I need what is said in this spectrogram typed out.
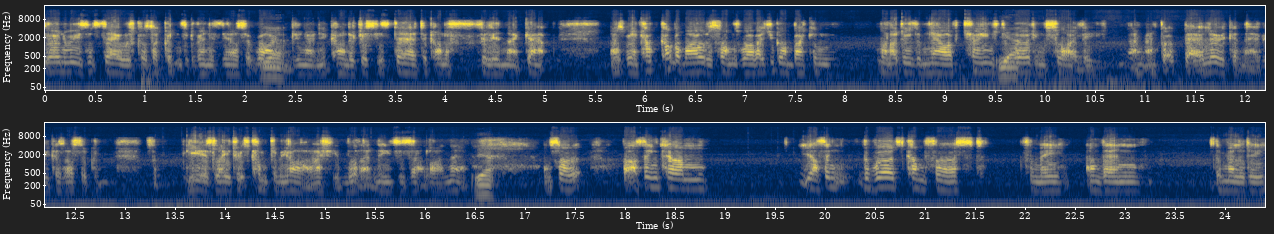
the only reason it's there was because I couldn't think of anything else that rhymed, Yeah. you know, and it kind of just is there to kind of fill in that gap. There's been a couple of my older songs where I've actually gone back and when I do them now, I've changed the wording slightly and, and put a better lyric in there because I so years later it's come to me, oh, actually, what that needs is that line there. yeah, And so, but I think, um, yeah, I think the words come first for me, and then the melody.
